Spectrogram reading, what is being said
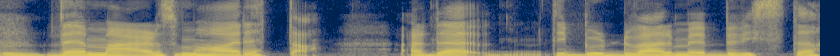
hvem er det som har rett da? Er det, de burde være mer bevisste.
